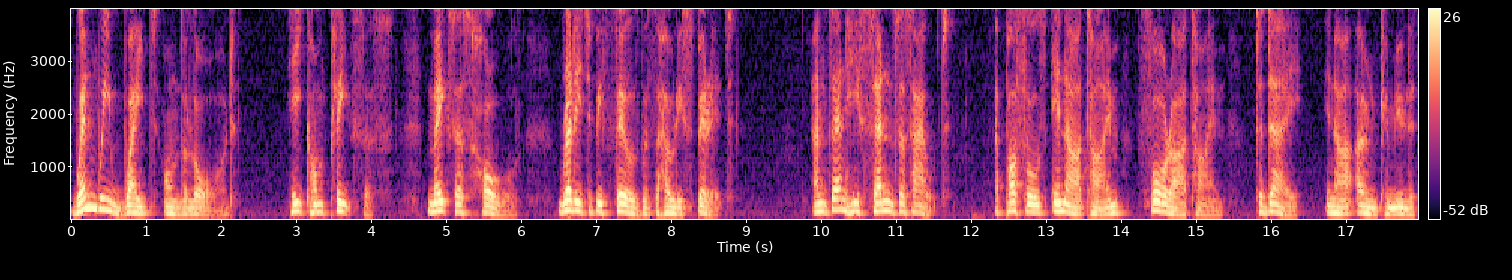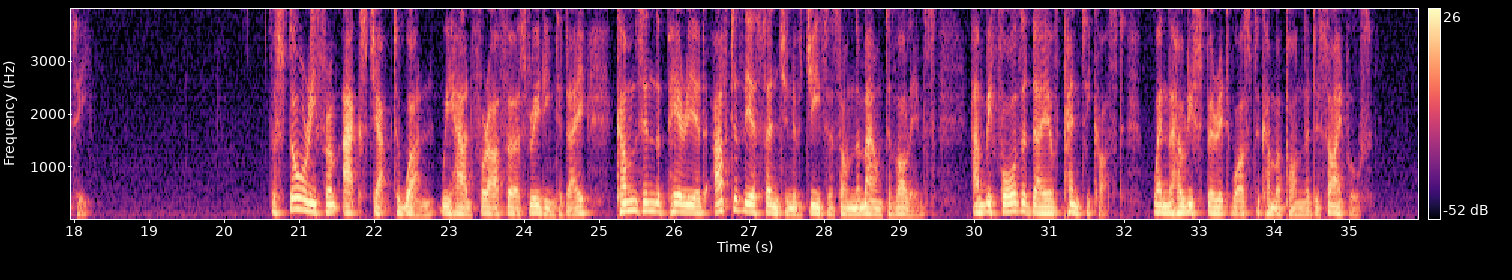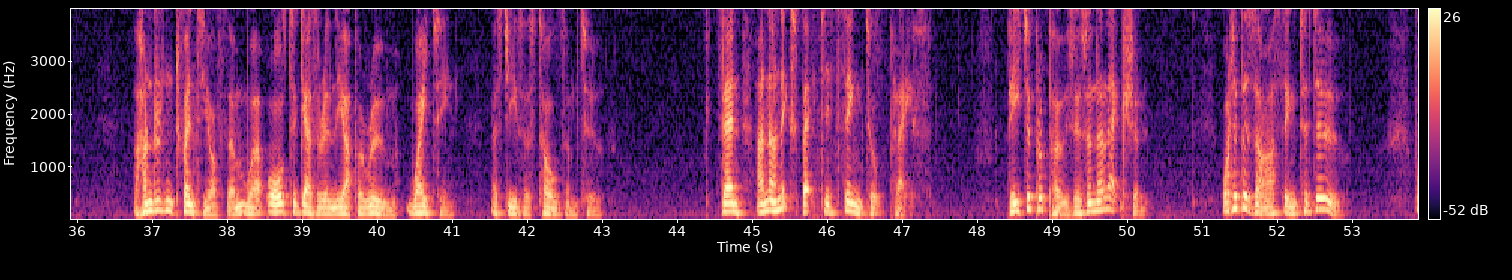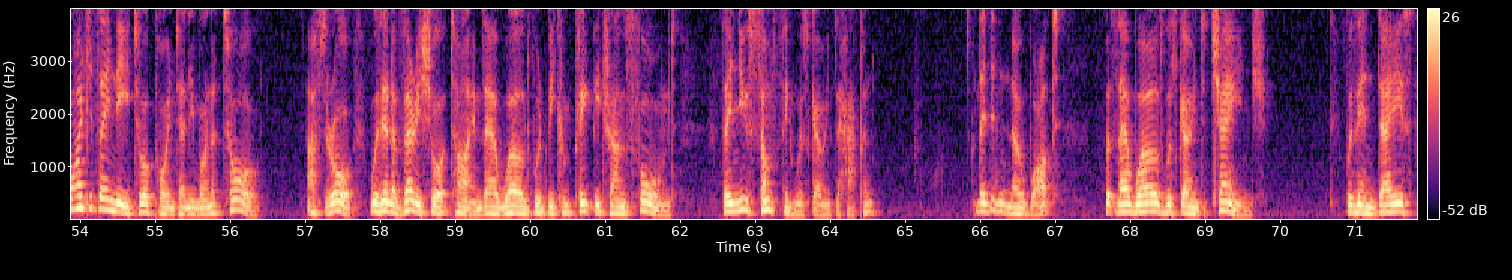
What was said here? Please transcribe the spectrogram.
When we wait on the Lord, He completes us, makes us whole, ready to be filled with the Holy Spirit. And then He sends us out, apostles in our time, for our time, today, in our own community. The story from Acts chapter 1 we had for our first reading today comes in the period after the ascension of Jesus on the Mount of Olives and before the day of Pentecost, when the Holy Spirit was to come upon the disciples. A 120 of them were all together in the upper room, waiting, as Jesus told them to. Then an unexpected thing took place. Peter proposes an election. What a bizarre thing to do! Why did they need to appoint anyone at all? After all, within a very short time their world would be completely transformed. They knew something was going to happen. They didn't know what, but their world was going to change. Within days,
